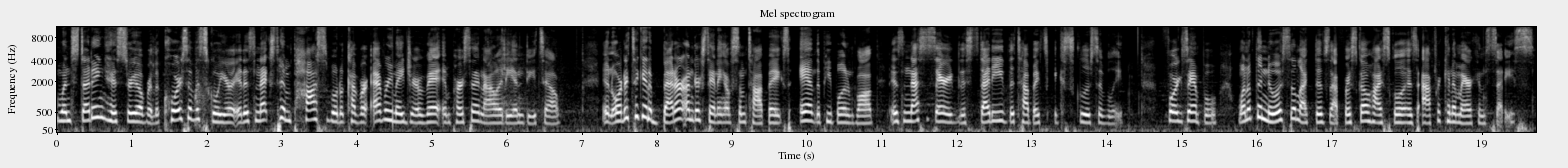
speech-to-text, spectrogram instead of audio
When studying history over the course of a school year, it is next to impossible to cover every major event and personality in detail. In order to get a better understanding of some topics and the people involved, it is necessary to study the topics exclusively. For example, one of the newest electives at Frisco High School is African American Studies.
